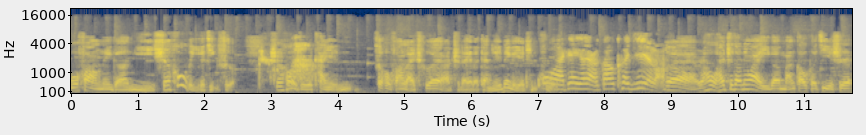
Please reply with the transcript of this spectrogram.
播放那个你身后的一个景色，身后就是看。侧后方来车呀之类的，感觉那个也挺酷。哇，这有点高科技了。对，然后我还知道另外一个蛮高科技是，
